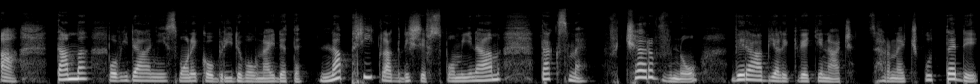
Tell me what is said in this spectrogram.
a tam povídání s Monikou Brídovou najdete. Například, když si vzpomínám, tak jsme v červnu vyráběli květináč z hrnečku, tedy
